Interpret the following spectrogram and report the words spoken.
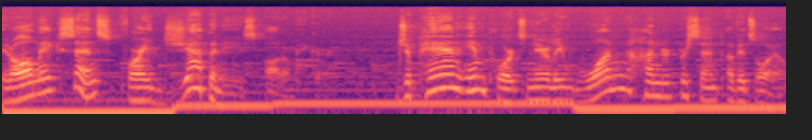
It all makes sense for a Japanese automaker. Japan imports nearly 100% of its oil.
